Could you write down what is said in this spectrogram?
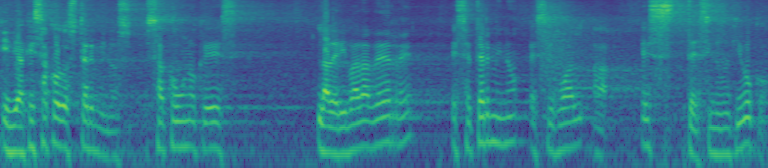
y de aquí saco dos términos, saco uno que es la derivada de r, ese término es igual a este, si no me equivoco.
